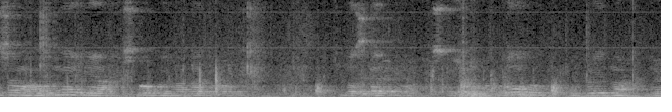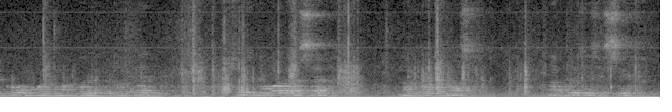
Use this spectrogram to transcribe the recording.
І саме головне, я спробую надати вам достатньо, скажімо, матеріалу, відповідно до якого можемо говорити про те, що відбувалося навколо нас на протязі цих 20 років.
